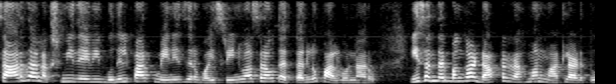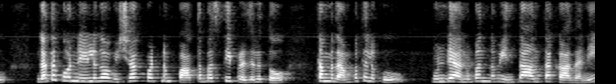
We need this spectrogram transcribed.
శారదా లక్ష్మీదేవి బుదిల్ పార్క్ మేనేజర్ వై శ్రీనివాసరావు తదితరులు పాల్గొన్నారు. ఈ సందర్భంగా డాక్టర్ రహమాన్ మాట్లాడుతూ గత కొన్నేళ్ళుగా విశాఖపట్నం పాతబస్తీ ప్రజలతో తమ దంపతులకు ఉండే అనుబంధం ఇంత అంతా కాదని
